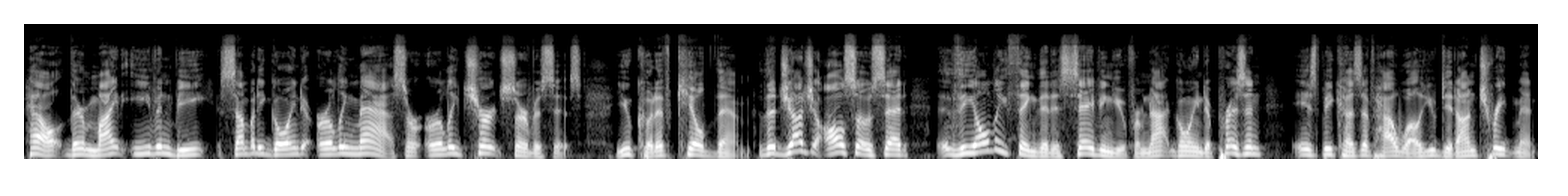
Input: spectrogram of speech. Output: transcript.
Hell, there might even be somebody going to early mass or early church services. You could have killed them. The judge also said the only thing that is saving you from not going to prison is because of how well you did on treatment.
